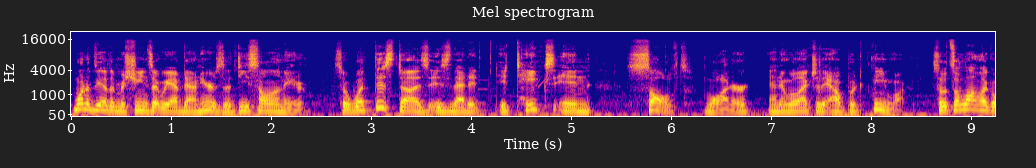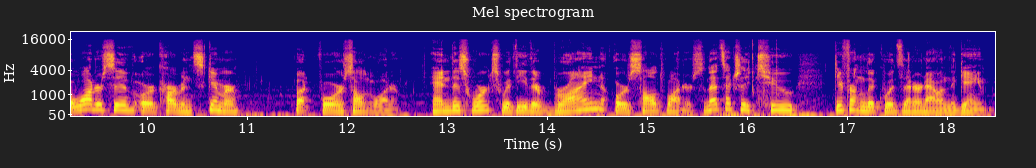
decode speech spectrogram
one of the other machines that we have down here is a desalinator. So what this does is that it, it takes in salt water and it will actually output clean water. So it's a lot like a water sieve or a carbon skimmer, but for salt water. And this works with either brine or salt water. So that's actually two different liquids that are now in the game.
